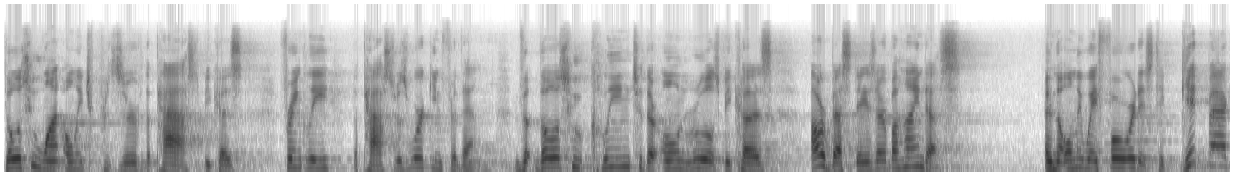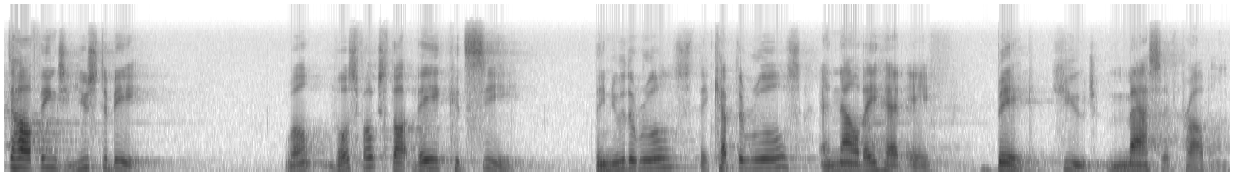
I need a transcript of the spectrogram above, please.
Those who want only to preserve the past because, frankly, the past was working for them. Th- those who cling to their own rules because our best days are behind us. And the only way forward is to get back to how things used to be. Well, those folks thought they could see. They knew the rules, they kept the rules, and now they had a big, huge, massive problem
